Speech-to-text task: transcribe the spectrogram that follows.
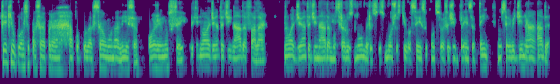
que, é que eu posso passar para a população, Mona Lisa? Hoje não sei, porque não adianta de nada falar Não adianta de nada mostrar os números, os monstros que vocês, o consórcio de imprensa, tem, não serve de nada.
